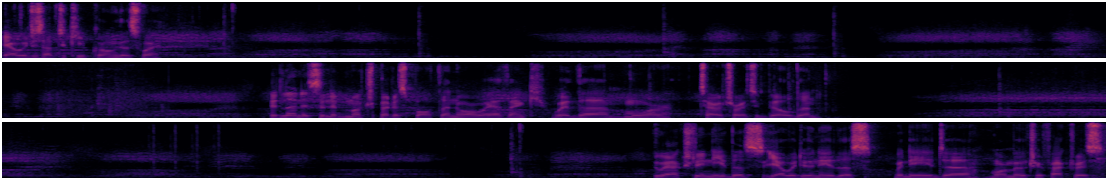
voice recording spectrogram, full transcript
Yeah, we just have to keep going this way. Finland is in a much better spot than Norway, I think, with uh, more territory to build in. Do we actually need this? Yeah, we do need this. We need uh, more military factories.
